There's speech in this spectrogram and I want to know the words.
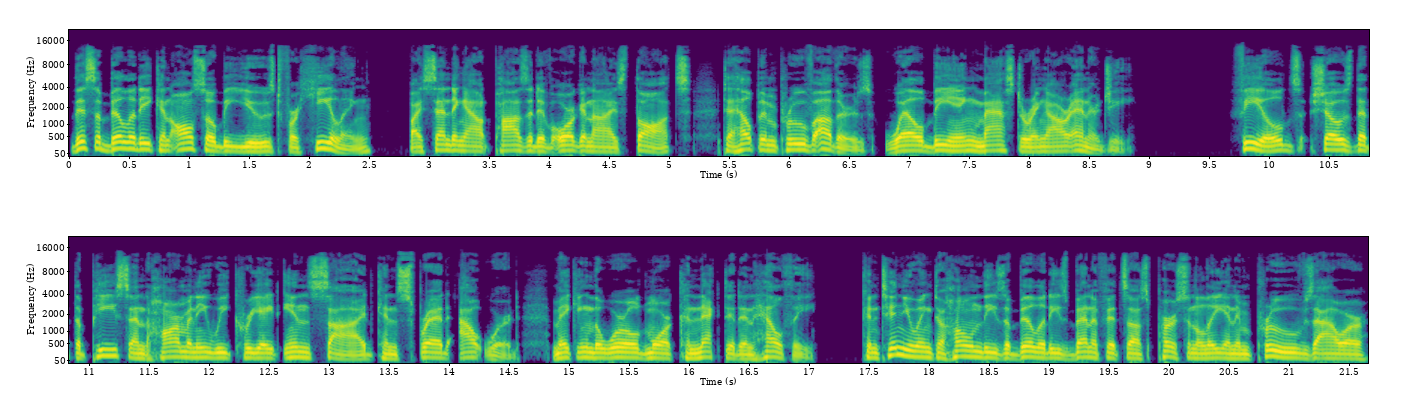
This ability can also be used for healing by sending out positive organized thoughts to help improve others' well-being mastering our energy. Fields shows that the peace and harmony we create inside can spread outward, making the world more connected and healthy. Continuing to hone these abilities benefits us personally and improves our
